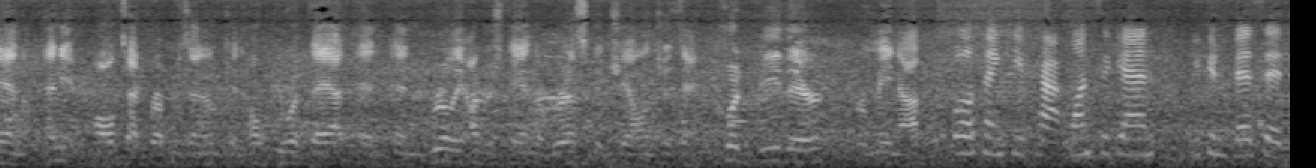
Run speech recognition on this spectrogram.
and any Alltech representative can help you with that and, and really understand the risk and challenges that could be there or may not. Well, thank you, Pat. Once again, you can visit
